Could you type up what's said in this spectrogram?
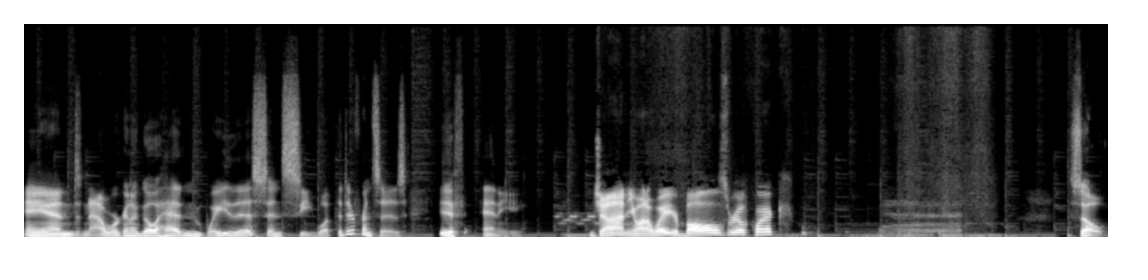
And now we're gonna go ahead and weigh this and see what the difference is, if any. John, you wanna weigh your balls real quick? So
